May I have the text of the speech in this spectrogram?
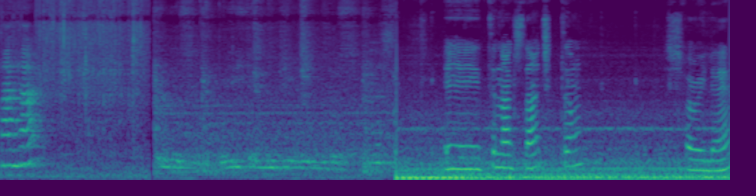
Hı hı. Ee, tırnakçıdan çıktım. Şöyle.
